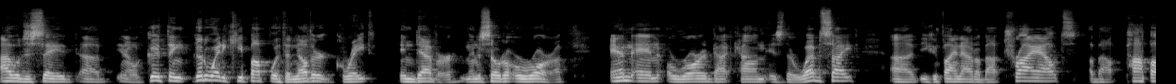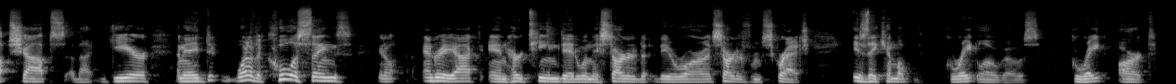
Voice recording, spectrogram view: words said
I will just say, uh, you know, a good thing, good way to keep up with another great endeavor, Minnesota Aurora. MNAurora.com is their website. Uh, you can find out about tryouts, about pop up shops, about gear. I mean, one of the coolest things, you know, Andrea Yoch and her team did when they started the Aurora, started from scratch, is they came up with great logos, great art,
